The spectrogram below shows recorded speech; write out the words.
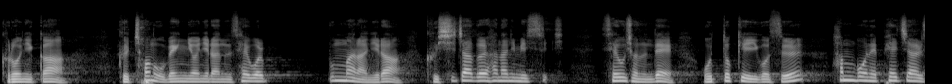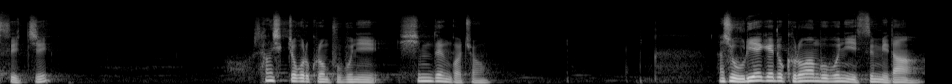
그러니까 그 1500년이라는 세월 뿐만 아니라 그 시작을 하나님이 세우셨는데 어떻게 이것을 한 번에 폐지할 수 있지? 상식적으로 그런 부분이 힘든 거죠. 사실 우리에게도 그러한 부분이 있습니다.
